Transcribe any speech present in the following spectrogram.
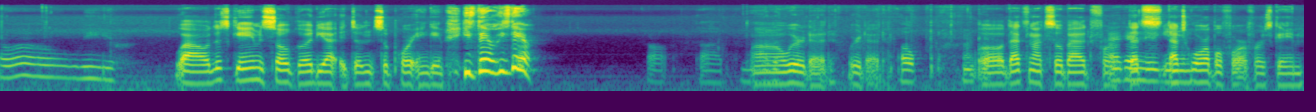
Hello. Wow, this game is so good, yet it doesn't support in-game. He's there. He's there. Oh God. Oh, we're dead. We're dead. Oh. Okay. Oh, that's not so bad for. Okay, that's that's horrible for our first game.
